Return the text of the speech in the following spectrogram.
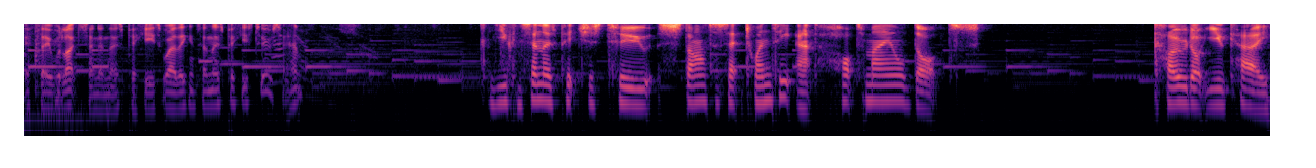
if they would like to send in those pickies where they can send those pickies to Sam. You can send those pictures to starterset20 at hotmail.co.uk.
